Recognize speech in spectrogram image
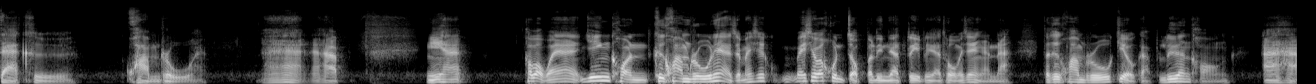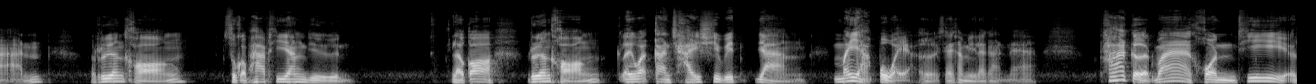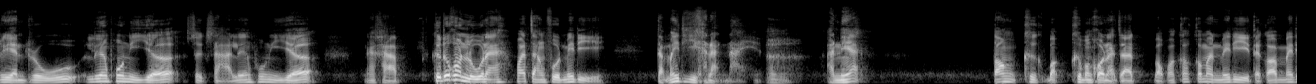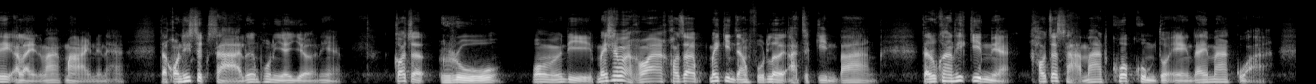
แต่คือความรู้ฮะอ่านะครับ นี้ฮะ เขาบอกว่ายิ่งคนคือความรู้เนี่ยจจะไม่ใช่ไม่ใช่ว่าคุณจบปริญญาตรีปริญญาโทไม่ใช่อย่างนั้นนะแต่คือความรู้เกี่ยวกับเรื่องของอาหาร เรื่องของสุขภาพที่ยั่งยืน แล้วก็เรื่องของเรียกว่าการใช้ชีวิตอย่างไม่อยากป่วยอะเออใช้คำนี้แล้วกันนะฮะถ้าเกิดว่าคนที่เรียนรู้เรื่องพวกนี้เยอะ ศึกษาเรื่องพวกนี้เยอะนะครับ คือทุกคนรู้นะว่าจังฟูดไม่ดี แต่ไม่ดีขนาดไหน เออ อันเนี้ย ต้องคือคือบางคนอาจจะบอกว่าก็ก็มันไม่ดี แต่ก็ไม่ได้อะไรมากมายเนี่ยนะฮะแต่คนที่ศึกษาเรื่องพวกนี้เยอะๆเนี่ยก็จะรู้ว่ามันไม่ดี ไม่ใช่หมายความว่าเขาจะไม่กินจังฟู้ดเลยอาจจะกินบ้าง แต่ทุกครั้งที่กินเนี่ยเขาจะสามารถควบคุมตัวเองได้มากกว่า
